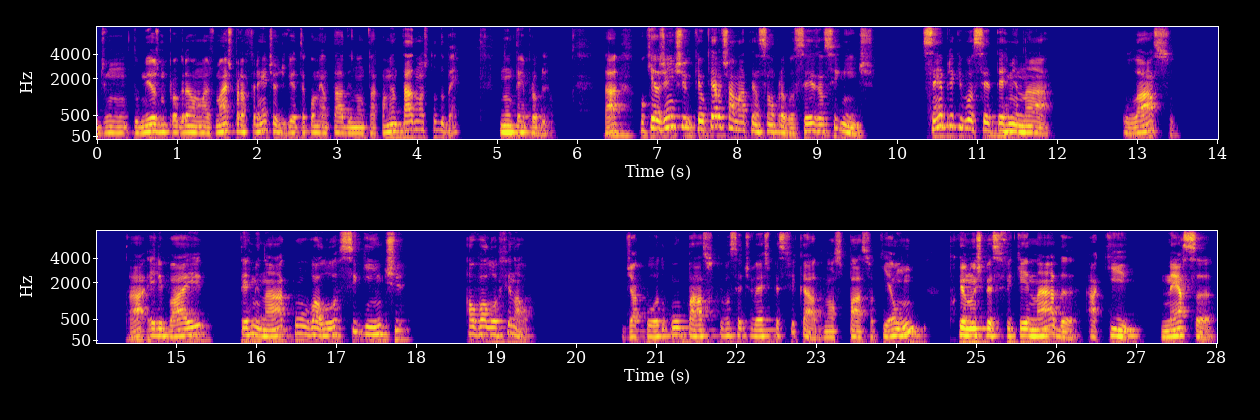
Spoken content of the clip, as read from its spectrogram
de um, do mesmo programa, mas mais para frente, eu devia ter comentado e não está comentado, mas tudo bem, não tem problema. Tá? O, que a gente, o que eu quero chamar a atenção para vocês é o seguinte, sempre que você terminar o laço, tá, ele vai terminar com o valor seguinte ao valor final, de acordo com o passo que você tiver especificado. Nosso passo aqui é 1, porque eu não especifiquei nada aqui nessa,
